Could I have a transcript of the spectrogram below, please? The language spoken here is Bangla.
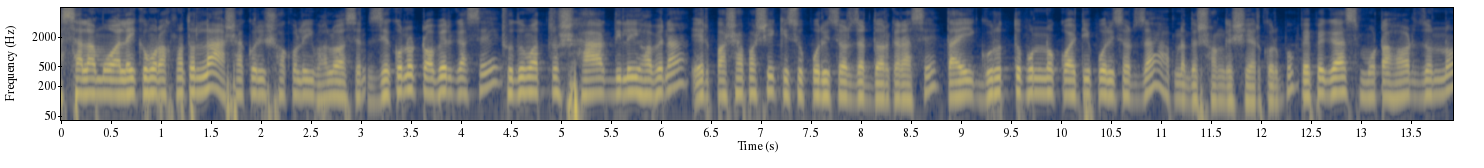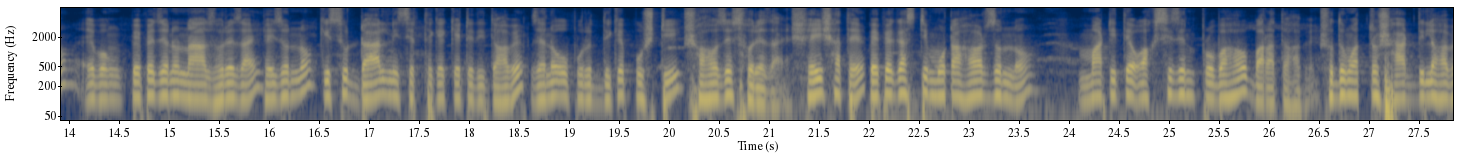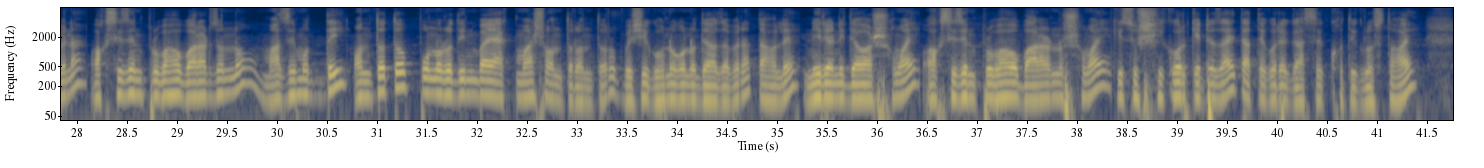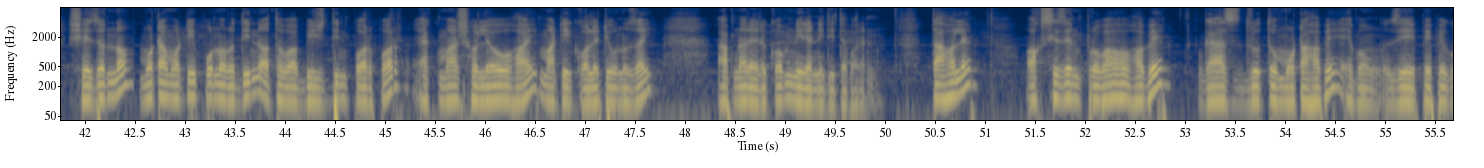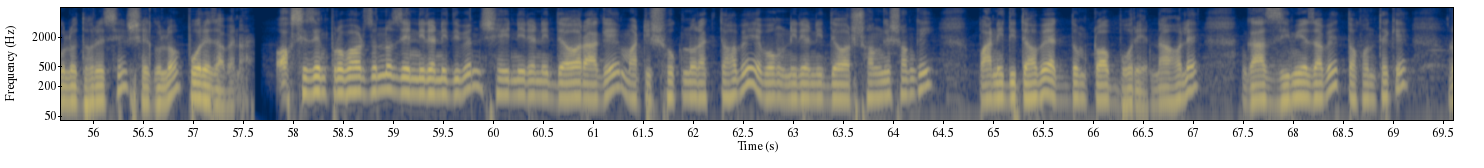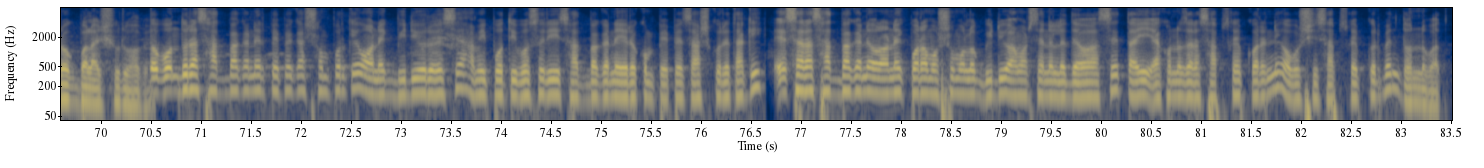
আসসালামু আলাইকুম রহমতুল্লাহ। আশা করি সকলেই ভালো আছেন। যে কোনো টবের গাছে শুধুমাত্র সার দিলেই হবে না, এর পাশাপাশি কিছু পরিচর্যার দরকার আছে। তাই গুরুত্বপূর্ণ কয়টি পরিচর্যা আপনাদের সঙ্গে শেয়ার করব। পেঁপে গাছ মোটা হওয়ার জন্য এবং পেঁপে যেন না ঝরে যায়, সেই জন্য কিছু ডাল নিচের থেকে কেটে দিতে হবে, যেন উপরের দিকে পুষ্টি সহজে সরে যায়। সেই সাথে পেঁপে গাছটি মোটা হওয়ার জন্য মাটিতে অক্সিজেন প্রবাহ বাড়াতে হবে। শুধুমাত্র সার দিলে হবে না, অক্সিজেন প্রবাহ বাড়ার জন্য মাঝে মধ্যেই অন্তত পনেরো দিন বা এক মাস অন্তর অন্তর বেশি ঘন ঘন দেওয়া যাবে না। তাহলে নিড়ানি দেওয়ার সময়, অক্সিজেন প্রবাহ বাড়ানোর সময় কিছু শিকড় কেটে যায়, তাতে করে গাছে ক্ষতিগ্রস্ত হয়। সেই জন্য মোটামুটি পনেরো দিন অথবা বিশ দিন পর পর এক মাস হলেও হয় মাটির কোয়ালিটি অনুযায়ী আপনারা এরকম নিড়ানি দিতে পারেন। তাহলে অক্সিজেন প্রবাহ হবে গাছ দ্রুত মোটা হবে এবং যে পেঁপেগুলো ধরেছে সেগুলো পড়ে যাবে না। অক্সিজেন প্রবাহের জন্য যে নিড়ানি দিবেন, সেই নিড়ানি দেওয়ার আগে মাটি শুকনো রাখতে হবে এবং নিড়ানি দেওয়ার সঙ্গে সঙ্গেই পানি দিতে হবে একদম টপ ভরে। না হলে গাছ ঝিমিয়ে যাবে, তখন থেকে রোগবালাই শুরু হবে। তো বন্ধুরা, ছাদ বাগানের পেঁপে গাছ সম্পর্কে অনেক ভিডিও রয়েছে। আমি প্রতি বছরই ছাদ বাগানে এরকম পেঁপে চাষ করে থাকি। এছাড়া ছাদ বাগানের অনেক পরামর্শমূলক ভিডিও আমার চ্যানেলে দেওয়া আছে, তাই এখনও যারা সাবস্ক্রাইব করেননি, অবশ্যই সাবস্ক্রাইব করবেন। ধন্যবাদ।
